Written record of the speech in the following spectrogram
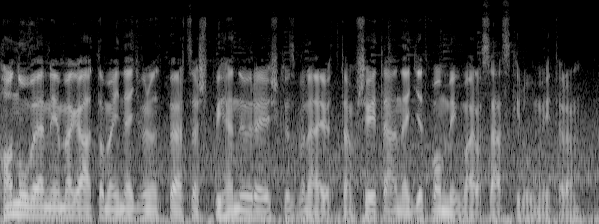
Hannovernél megálltam egy 45 perces pihenőre, és közben eljöttem sétálni egyet, van még már a 100 kilométerem.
